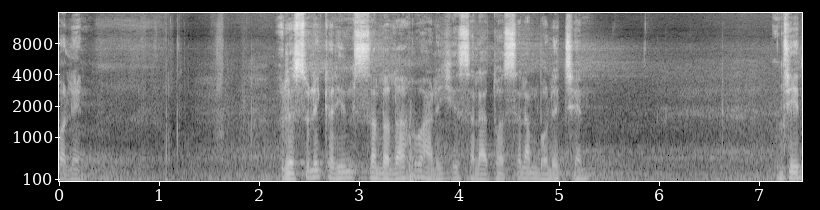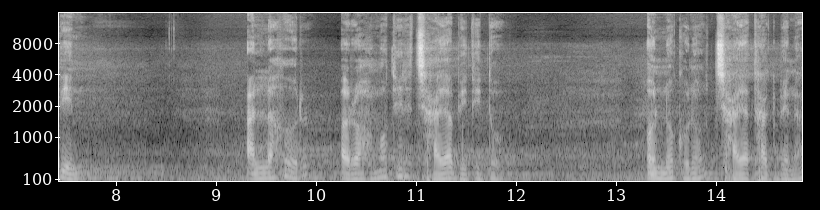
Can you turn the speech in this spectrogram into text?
বলেন, রসুল করিম সাল্লাহ আলহি সালাতাম বলেছেন, যেদিন আল্লাহর রহমতের ছায়া ব্যতীত অন্য কোনো ছায়া থাকবে না।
